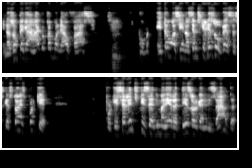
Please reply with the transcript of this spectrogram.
E nós vamos pegar água para molhar a alface. Sim. Então, assim, nós temos que resolver essas questões, por quê? Porque se a gente fizer de maneira desorganizada,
